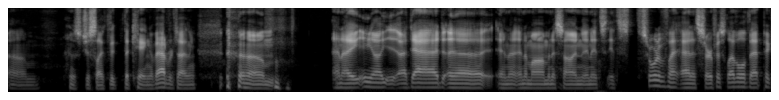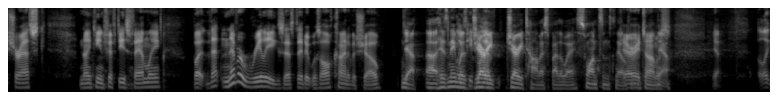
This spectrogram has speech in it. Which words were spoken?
Um, who's just like the, the king of advertising. um, and I, you know, a dad uh, and, a, and a mom and a son, and it's it's sort of at a surface level of that picturesque 1950s family, but that never really existed. It was all kind of a show. Yeah, uh, his name Like, was Jerry have- Jerry Thomas, by the way, Swanson's salesman. Jerry Thomas. Yeah, Yeah. Like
